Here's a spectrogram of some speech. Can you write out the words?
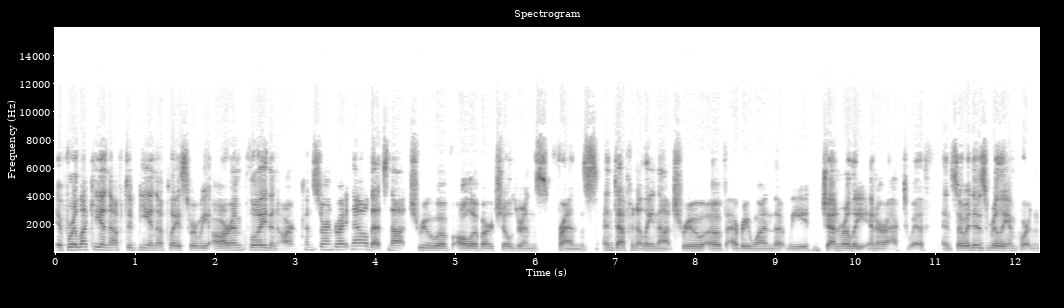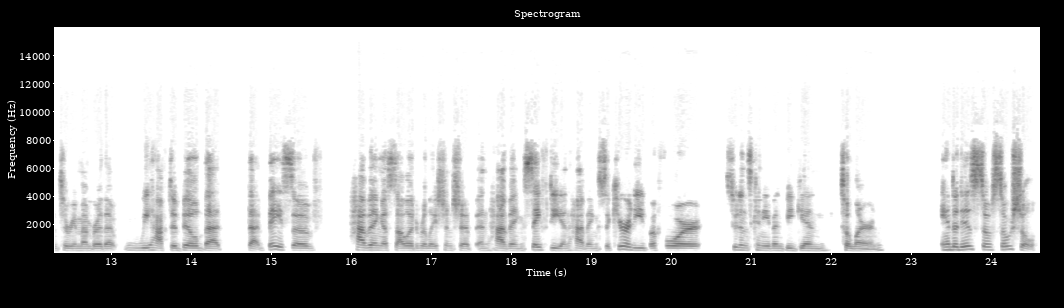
if we're lucky enough to be in a place where we are employed and aren't concerned right now that's not true of all of our children's friends and definitely not true of everyone that we generally interact with. And so it is really important to remember that we have to build that that base of having a solid relationship and having safety and having security before students can even begin to learn. And it is so social.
